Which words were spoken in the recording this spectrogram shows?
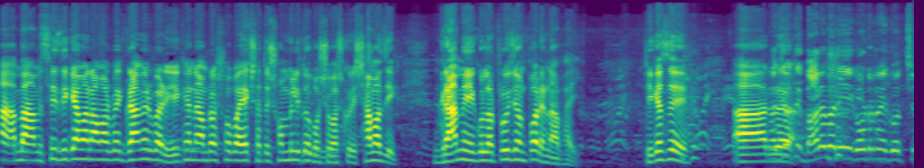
আম- সিসি ক্যামেরা আমার ভাই গ্রামের বাড়ি এখানে আমরা সবাই একসাথে সম্মিলিত বসবাস করি সামাজিক। গ্রামে এগুলোর প্রয়োজন পড়ে না ভাই ঠিক আছে? আর বারে এই ঘটনায় ঘটছে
